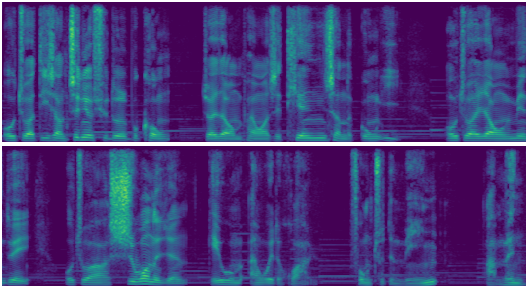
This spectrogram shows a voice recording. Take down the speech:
欧主啊，地上真有许多的不空，主要，让我们盼望是天上的公义。欧主啊，让我们面对欧主啊失望的人，给我们安慰的话语。奉主的名，阿门。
